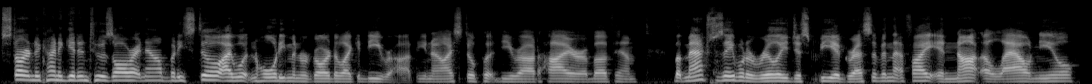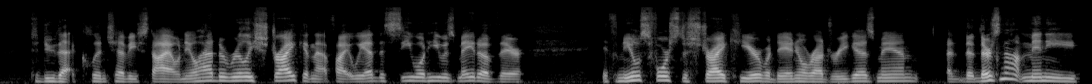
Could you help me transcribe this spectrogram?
starting to kind of get into his all right now, but he still, I wouldn't hold him in regard to like a D Rod. You know, I still put D Rod higher above him. But Max was able to really just be aggressive in that fight and not allow Neil to do that clinch heavy style. Neil had to really strike in that fight. We had to see what he was made of there. If Neil's forced to strike here with Daniel Rodriguez, man, uh, there's not many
